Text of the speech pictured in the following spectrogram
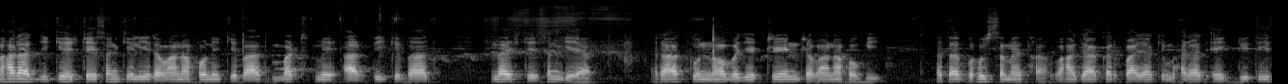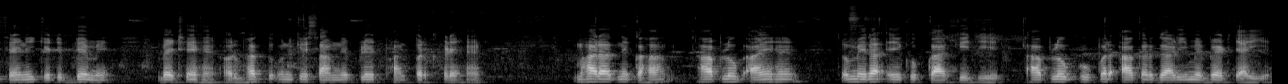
महाराज जी के स्टेशन के लिए रवाना होने के बाद, मठ में आरती के बाद मैं स्टेशन गया। रात को नौ बजे ट्रेन रवाना होगी। अतः बहुत समय था। वहाँ जाकर पाया कि महाराज एक द्वितीय श्रेणी के डिब्बे में बैठे हैं और भक्त उनके सामने प्लेटफार्म पर खड़े हैं। महाराज ने कहा, आप लोग आए हैं तो मेरा एक उपकार कीजिए। आप लोग ऊपर आकर गाड़ी में बैठ जाइए।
